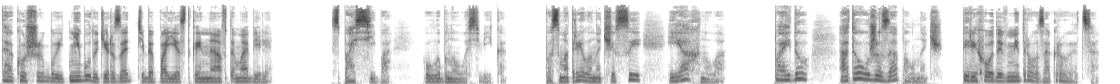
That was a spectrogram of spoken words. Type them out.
Так уж и быть, не буду терзать тебя поездкой на автомобиле». «Спасибо», — улыбнулась Вика. Посмотрела на часы и ахнула. «Пойду, а то уже за полночь. Переходы в метро закроются».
